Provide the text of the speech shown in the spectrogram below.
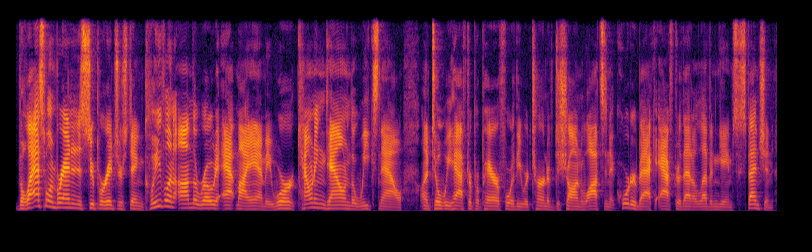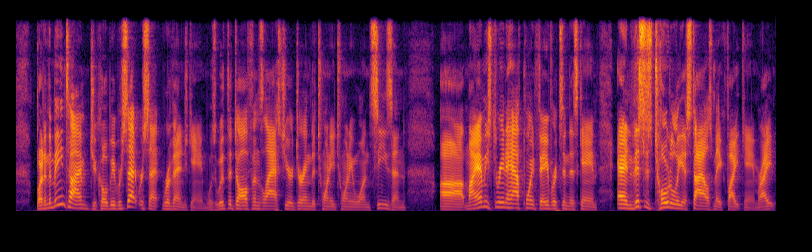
The last one, Brandon, is super interesting. Cleveland on the road at Miami. We're counting down the weeks now until we have to prepare for the return of Deshaun Watson at quarterback after that 11 game suspension. But in the meantime, Jacoby Brissett revenge game was with the Dolphins last year during the 2021 season. Uh, Miami's three and a half point favorites in this game, and this is totally a styles make fight game, right?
